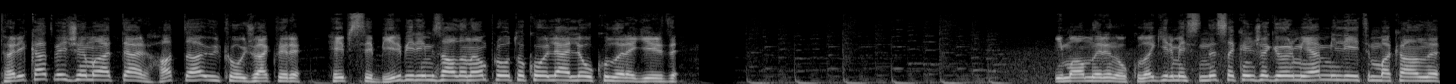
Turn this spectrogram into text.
Tarikat ve cemaatler hatta ülke ocakları hepsi bir bir imzalanan protokollerle okullara girdi. İmamların okula girmesinde sakınca görmeyen Milli Eğitim Bakanlığı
